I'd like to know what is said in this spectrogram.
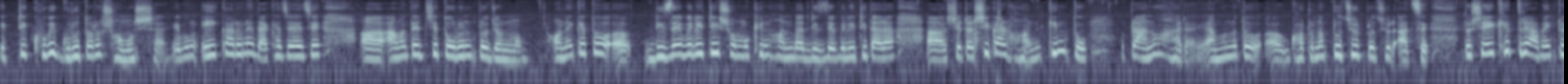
একটি খুবই গুরুতর সমস্যা এবং এই কারণে দেখা যায় যে আমাদের যে তরুণ প্রজন্ম অনেকে তো ডিসেবিলিটির সম্মুখীন হন বা ডিসেবিলিটি তারা সেটার শিকার হন। কিন্তু প্রাণও হারায় এমনও তো ঘটনা প্রচুর প্রচুর আছে। তো সেই ক্ষেত্রে আমি একটু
